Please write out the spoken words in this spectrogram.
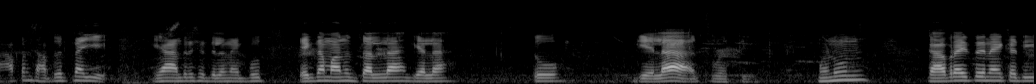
आपण घाबरत नाही आहे या अंधश्रद्धेला नाही. भूत एकदा माणूस चालला गेला. तो गेलाच वरती. म्हणून घाबरायचं नाही कधी.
